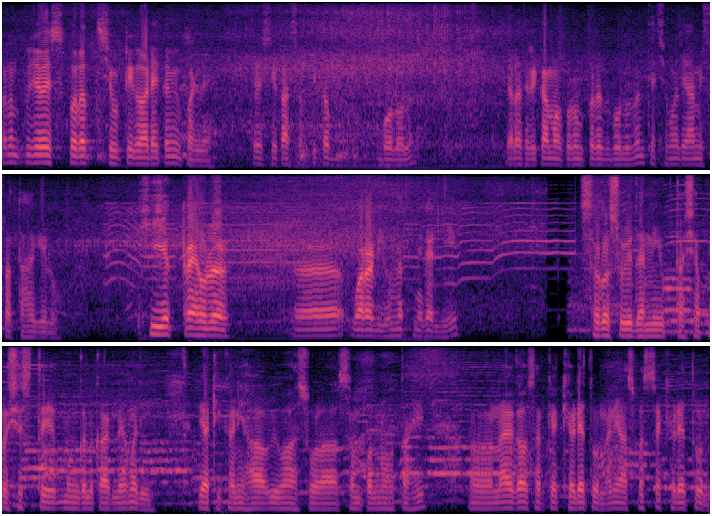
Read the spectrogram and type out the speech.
परंतु ज्यावेळेस परत शेवटी गाड्या कमी पडल्या त्यावेळेस एक असं पिकअप बोलवलं. त्याला रिकामा करून परत बोलवलं आणि त्याच्यामध्ये आम्ही स्वतः गेलो. ही एक ट्रॅव्हलर वराड घेऊनच निघाली आहे. सर्व सुविधांनी युक्त अशा प्रशस्त मंगल कार्यालयामध्ये या ठिकाणी हा विवाह सोहळा संपन्न होत आहे. नायगावसारख्या खेड्यातून आणि आसपासच्या खेड्यातून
